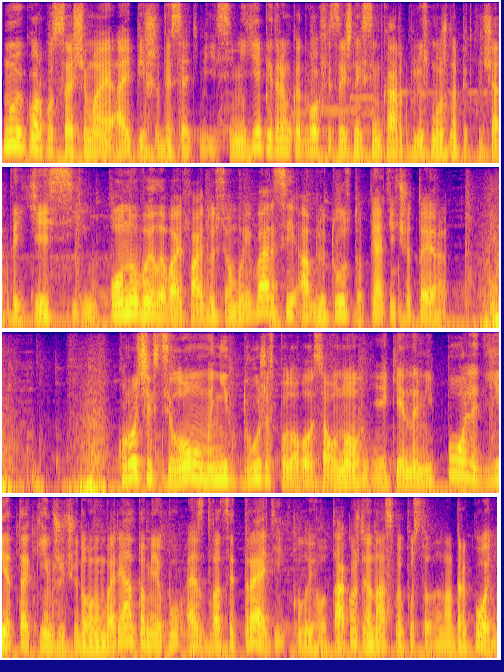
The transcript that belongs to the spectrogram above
Ну і корпус все ще має IP68, є підтримка двох фізичних сім-карт, плюс можна підключати E7, оновили Wi-Fi до 7 версії, а Bluetooth до 5.4. Коротше, в цілому мені дуже сподобалося оновлення, яке, на мій погляд, є таким же чудовим варіантом, як був S23, коли його також для нас випустили на драконі.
